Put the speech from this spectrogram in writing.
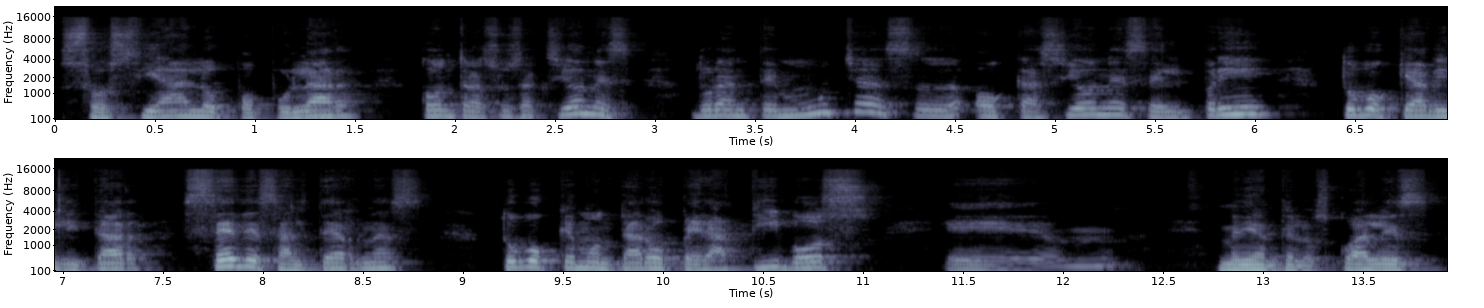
social o popular contra sus acciones. Durante muchas eh, ocasiones el PRI tuvo que habilitar sedes alternas, tuvo que montar operativos eh, mediante los cuales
